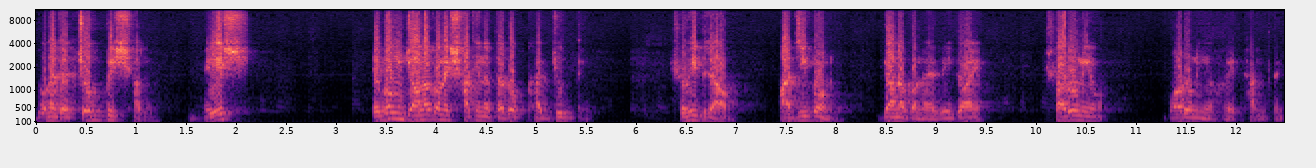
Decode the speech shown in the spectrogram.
দু হাজার চব্বিশ সালে দেশ এবং জনগণের স্বাধীনতা রক্ষার যুদ্ধে শহীদরাও আজীবন জনগণের হৃদয় স্মরণীয়, বরণীয় হয়ে থাকবেন।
